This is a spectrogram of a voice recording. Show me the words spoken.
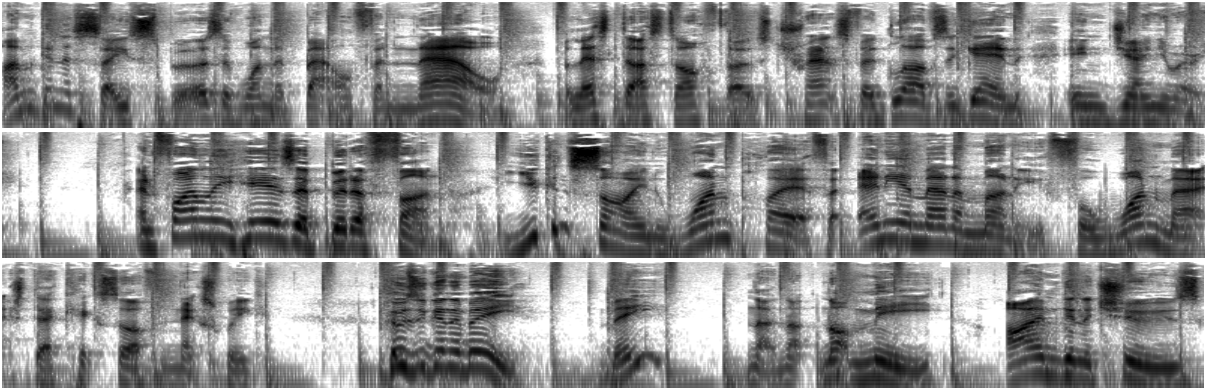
I'm going to say Spurs have won the battle for now, but let's dust off those transfer gloves again in January. And finally, here's a bit of fun. You can sign one player for any amount of money for one match that kicks off next week. Who's it going to be? Me? No, not, not me. I'm going to choose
